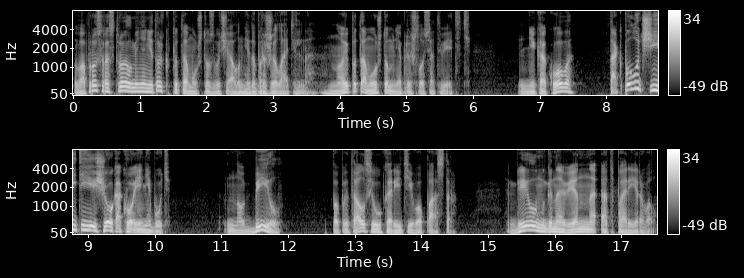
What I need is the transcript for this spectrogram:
Вопрос расстроил меня не только потому, что звучал недоброжелательно, но и потому, что мне пришлось ответить. Никакого? Так получите еще какое-нибудь. Но Билл... Попытался укорить его пастор. Билл мгновенно отпарировал.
